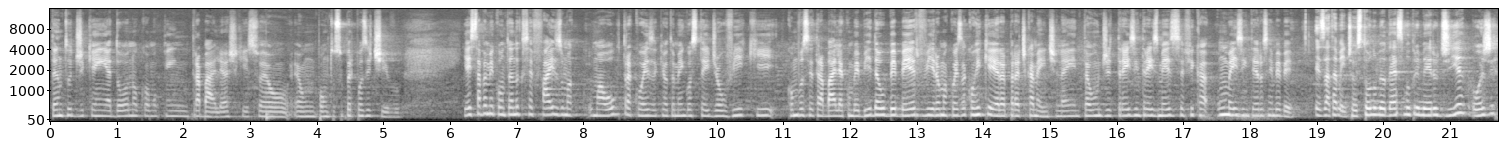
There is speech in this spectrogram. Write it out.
tanto de quem é dono como quem trabalha. Acho que isso é um, é um ponto super positivo. E aí estava me contando que você faz uma, uma outra coisa que eu também gostei de ouvir, que como você trabalha com bebida, o beber vira uma coisa corriqueira praticamente, né? Então, de três em três meses, você fica um mês inteiro sem beber. Exatamente. Eu estou no meu décimo primeiro dia hoje,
